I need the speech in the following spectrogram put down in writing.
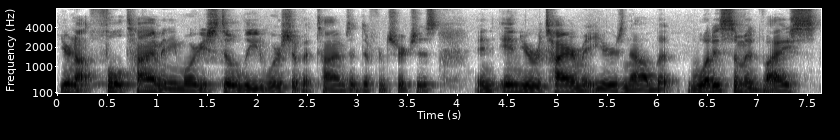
you're not full time anymore. You still lead worship at times at different churches in in your retirement years now. But what is some advice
